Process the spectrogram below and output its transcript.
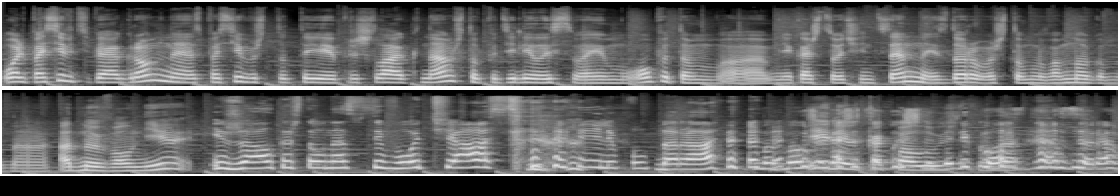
Оль, спасибо тебе огромное. Спасибо, что ты пришла к нам, что поделилась своим опытом. А, мне кажется, очень ценно и здорово, что мы во многом на одной волне. И жалко, что у нас всего час или полтора. Мы уже, кажется, как получится.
